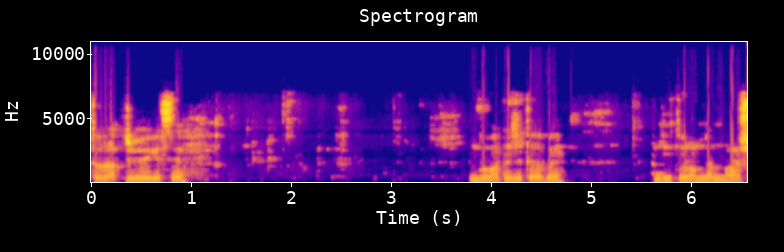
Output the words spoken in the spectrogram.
তো রাত্রি হয়ে গেছে। ঘুমাতে যেতে হবে, যেহেতু রমজান মাস।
